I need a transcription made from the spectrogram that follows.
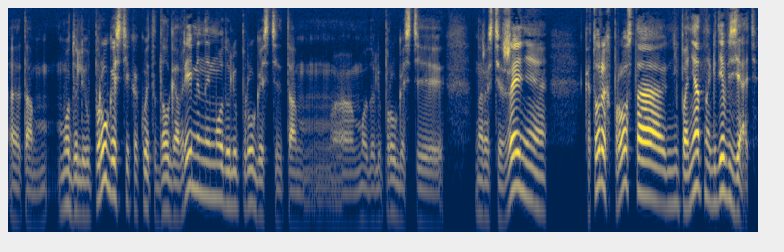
там модули упругости, какой-то долговременный модуль упругости, там э, модуль упругости на растяжение, которых просто непонятно где взять.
